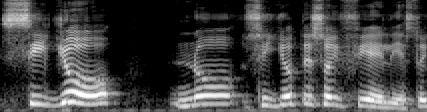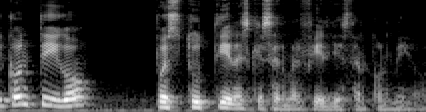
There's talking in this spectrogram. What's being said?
Si yo no, si yo te soy fiel y estoy contigo, pues tú tienes que serme fiel y estar conmigo.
